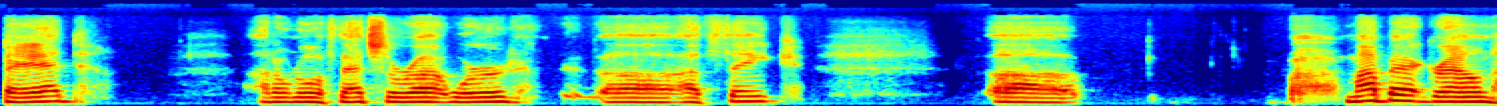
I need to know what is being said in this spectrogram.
bad, I don't know if that's the right word. Uh, I think uh, my background,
